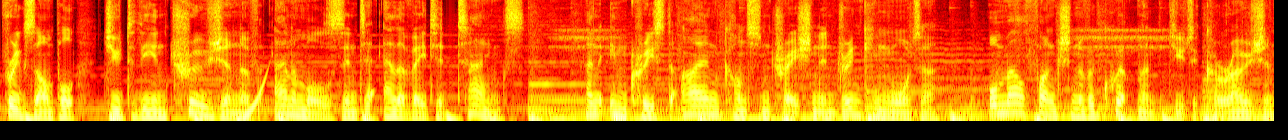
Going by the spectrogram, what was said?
For example, due to the intrusion of animals into elevated tanks, an increased iron concentration in drinking water, or malfunction of equipment due to corrosion.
